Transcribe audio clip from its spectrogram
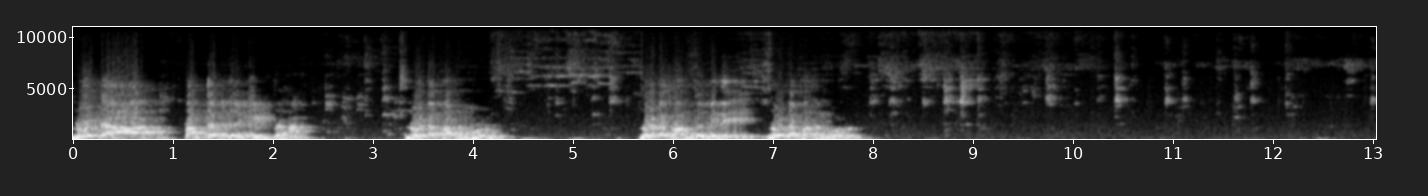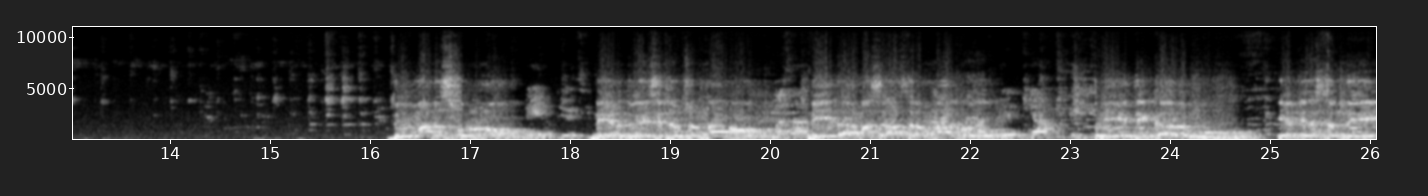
నూట పంతొమ్మిదో కీర్తన నూట పదమూడు. నూట పంతొమ్మిది నూట పదమూడు. దుర్మనస్కులను నేను ద్వేషించు- నేను ద్వేషించుచున్నాను. నీ ధర్మశాస్త్రం నాకు ప్రీతికరము. ఏం చేస్తుంది?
